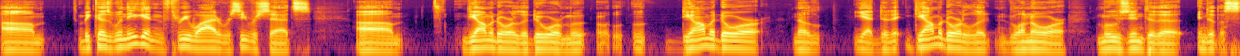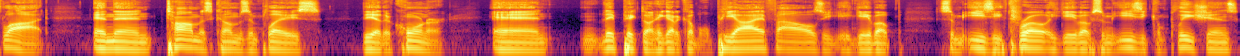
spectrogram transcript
um, because when they get in three wide receiver sets, um, Deommodore Lador, Deommodore, no, yeah, Di- Deommodore Lenoir moves into the into the slot, and then Thomas comes and plays the other corner, and they picked on. He got a couple of PI fouls. He, he gave up some easy throw. He gave up some easy completions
